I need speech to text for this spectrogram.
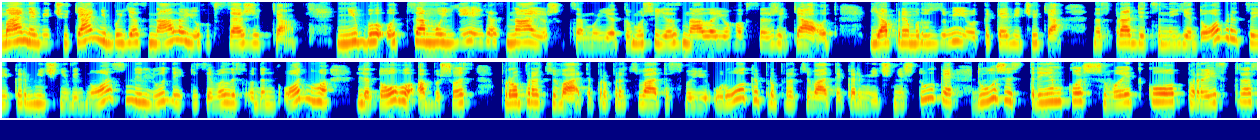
мене відчуття, ніби я знала його все життя. Ніби оце моє, я знаю, що це моє, тому що я знала його все життя. От я прям розумію от таке відчуття. Насправді це не є добре, це є кармічні відносини, люди, які з'явились один в одного для того, аби щось пропрацювати, пропрацювати свої уроки, пропрацювати кармічні штуки. Дуже стрімко, швидко, пристрасно,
